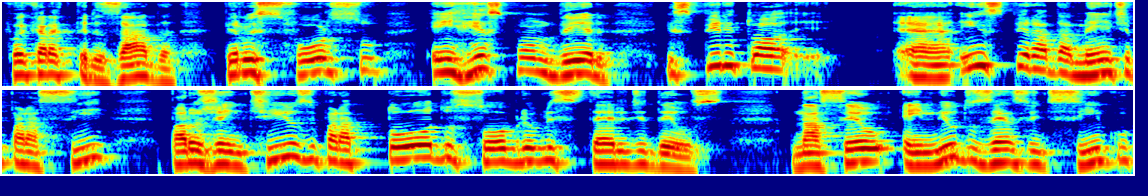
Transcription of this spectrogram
foi caracterizada pelo esforço em responder espiritual, é, inspiradamente para si, para os gentios e para todos sobre o mistério de Deus. Nasceu em 1225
